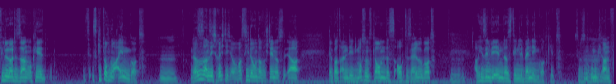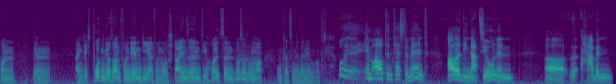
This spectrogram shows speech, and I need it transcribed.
viele Leute sagen, okay, es- gibt doch nur einen Gott. Und das ist an sich richtig, aber was sie darunter verstehen, ist, ja, der Gott, an den die Moslems glauben, das ist auch derselbe Gott. Aber hier sehen wir eben, dass es den lebendigen Gott gibt. Sie müssen umkehren von den eigentlich toten Göttern, von denen, die einfach nur Stein sind, die Holz sind, was Mhm. auch immer, umkehren zum lebendigen Gott. Und Im Alten Testament, alle die Nationen äh, haben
